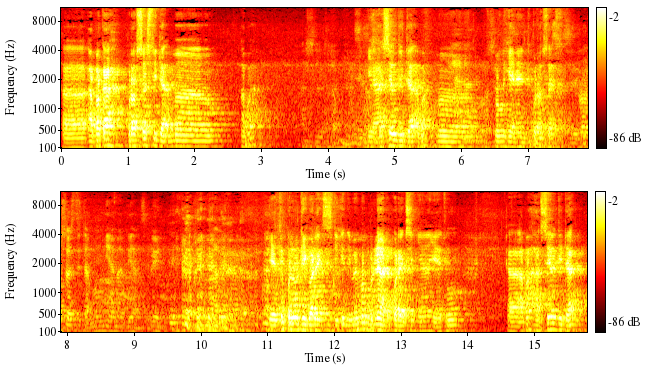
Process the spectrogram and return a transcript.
eh, apakah proses tidak me, apa? Ya hasil tidak apa? Me- mengkhianati proses. Proses tidak mengkhianati hasil. Ya itu perlu dikoreksi sedikit. Memang benar koreksinya yaitu eh, apa hasil tidak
